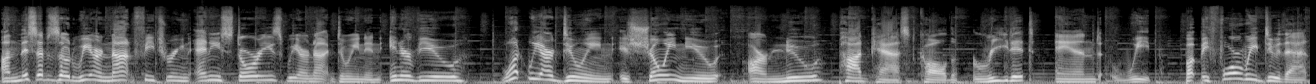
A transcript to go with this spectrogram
On this episode, we are not featuring any stories, we are not doing an interview. What we are doing is showing you our new podcast called Read It and Weep. But before we do that,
